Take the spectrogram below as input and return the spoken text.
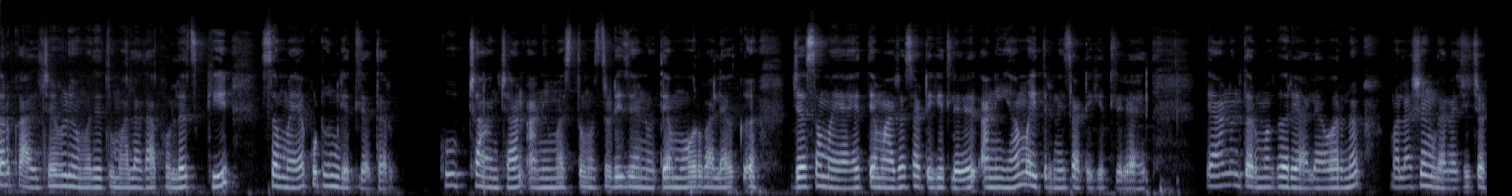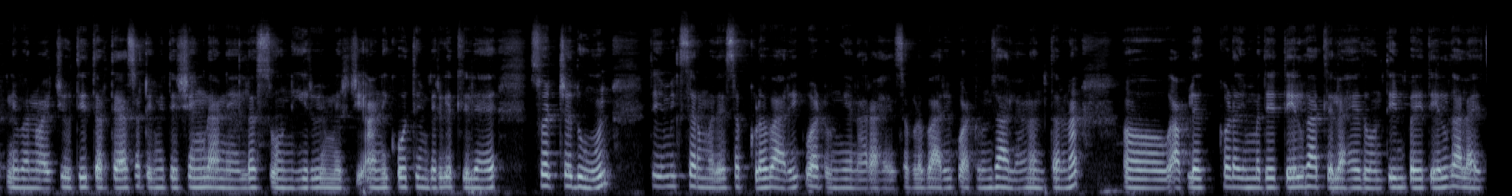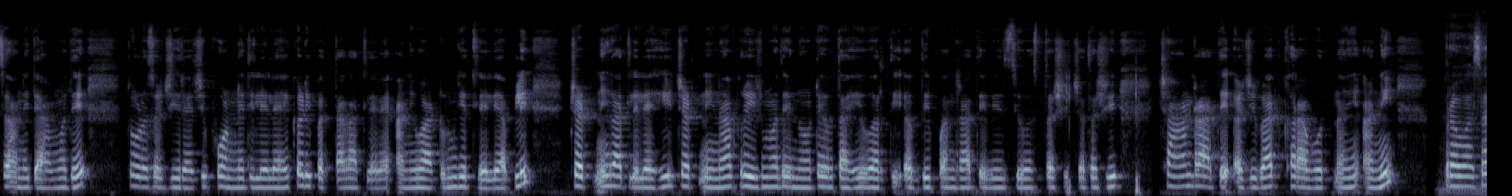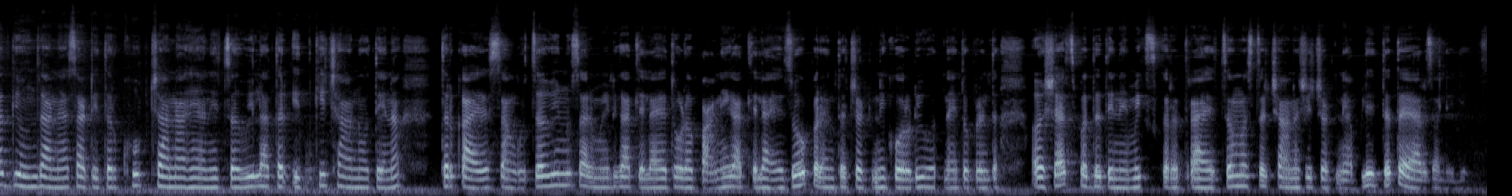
तर कालच्या व्हिडिओमध्ये तुम्हाला दाखवलंच की समया कुठून घेतल्या तर. खूप छान छान आणि मस्त मस्त डिझाईन होत्या. मोरवाल्या ज्या समया आहेत त्या माझ्यासाठी घेतलेल्या आहेत आणि ह्या मैत्रिणीसाठी घेतलेल्या आहेत. त्यानंतर मग घरी आल्यावरनं मला शेंगदाण्याची चटणी बनवायची होती तर त्यासाठी मी ते शेंगदाणे लसूण हिरवी मिरची आणि कोथिंबीर घेतलेली आहे स्वच्छ धुवून. ते मिक्सरमध्ये सगळं बारीक वाटून घेणार आहे. सगळं बारीक वाटून झाल्यानंतर ना आपल्या कढईमध्ये तेल घातलेलं आहे. दोन तीन पै तेल घालायचं आणि त्यामध्ये थोडंसं जिऱ्याची फोडणी दिलेली आहे कढीपत्ता घातलेला आहे आणि वाटून घेतलेली आपली चटणी घातलेली आहे. ही चटणी ना फ्रीजमध्ये न ठेवता ही वरती अगदी पंधरा ते वीस दिवस तशीच्या तशी छान राहते. अजिबात खराब होत नाही आणि प्रवासात घेऊन जाण्यासाठी तर खूप छान आहे आणि चवीला तर इतकी छान होते ना. तर कायच सांगू चवीनुसार मीठ घातलेलं आहे थोडं पाणी घातलेलं आहे. जोपर्यंत चटणी कोरडी होत नाही तोपर्यंत अशाच पद्धतीने मिक्स करत राहायचं. मस्त छान अशी चटणी आपली इथं तयार झालेली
